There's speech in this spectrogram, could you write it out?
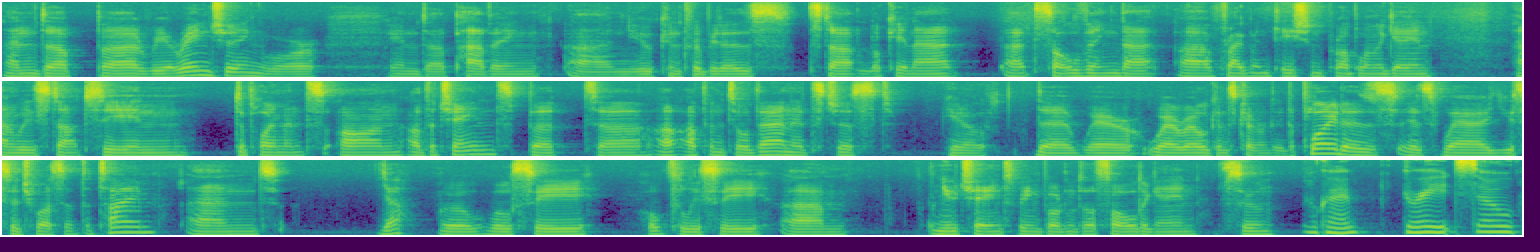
end up uh, rearranging or end up having uh, new contributors start looking at at solving that uh, fragmentation problem again and we start seeing deployments on other chains, but uh, up until then, it's just you know the where where Railgun's currently deployed is is where usage was at the time, and yeah, we'll we'll see. Hopefully, see um, new chains being brought into the fold again soon. Okay, great. So,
